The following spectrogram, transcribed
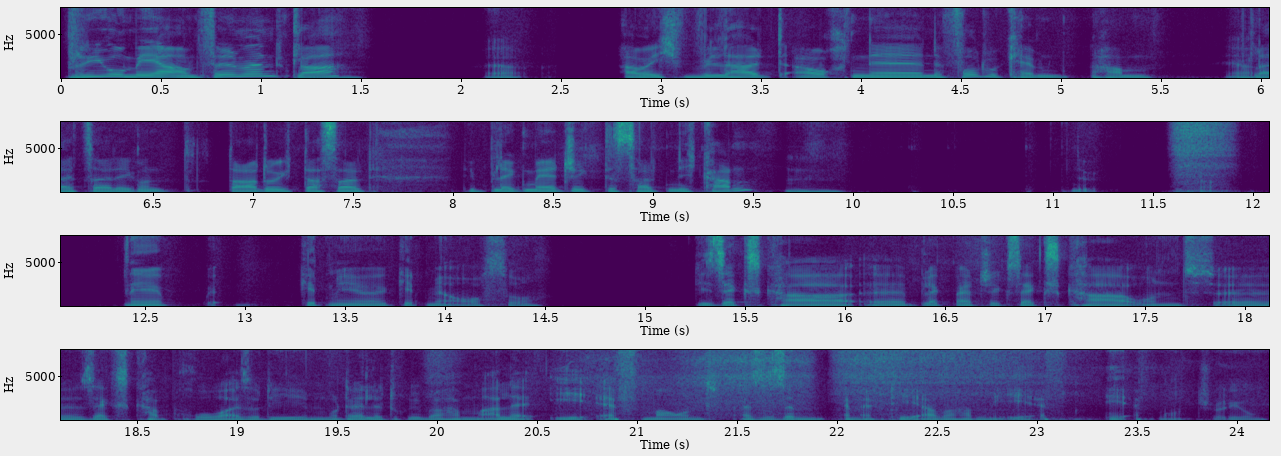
Prio mehr am Filmen, klar, Mhm. Ja. aber ich will halt auch eine, eine Fotocam haben Ja. gleichzeitig und dadurch, dass halt die Blackmagic das halt nicht kann, Mhm. Nö. Ja. Nee, geht mir, geht mir auch so. die 6K, äh, Blackmagic 6K und äh, 6K Pro, also die Modelle drüber, haben alle EF-Mount. Also sind MFT, aber haben EF, EF-Mount, Entschuldigung.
